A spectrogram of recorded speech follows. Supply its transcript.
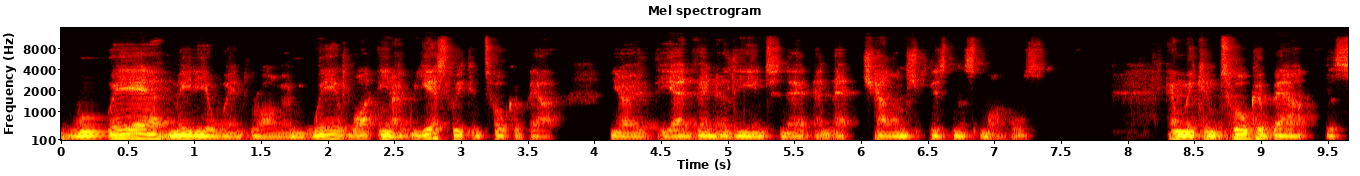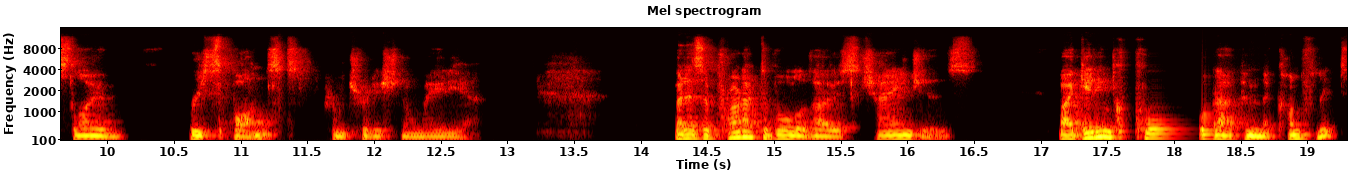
where media went wrong and where what you know yes we can talk about you know the advent of the internet and that challenged business models and we can talk about the slow response from traditional media but as a product of all of those changes by getting caught up in the conflict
